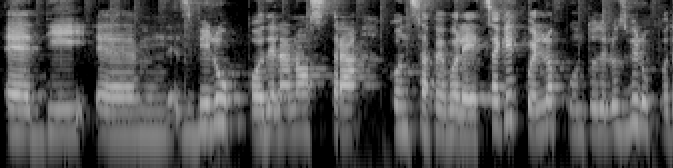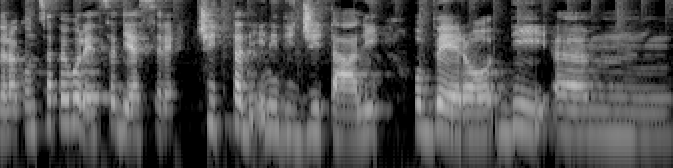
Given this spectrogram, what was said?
eh, di ehm, sviluppo della nostra consapevolezza, che è quello appunto dello sviluppo della consapevolezza di essere cittadini digitali, ovvero di ehm,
